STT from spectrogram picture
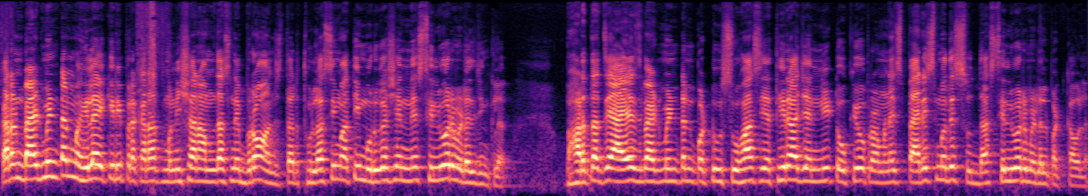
कारण बॅडमिंटन महिला एकेरी प्रकारात मनीषा रामदासने ब्रॉन्झ तर थुलासी माती मुरगशेनने सिल्वर मेडल जिंकलं. भारताचे आय एस बॅडमिंटनपटू सुहास यथिराज यांनी टोकियोप्रमाणेच पॅरिसमध्ये सुद्धा सिल्वर मेडल पटकावलं.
